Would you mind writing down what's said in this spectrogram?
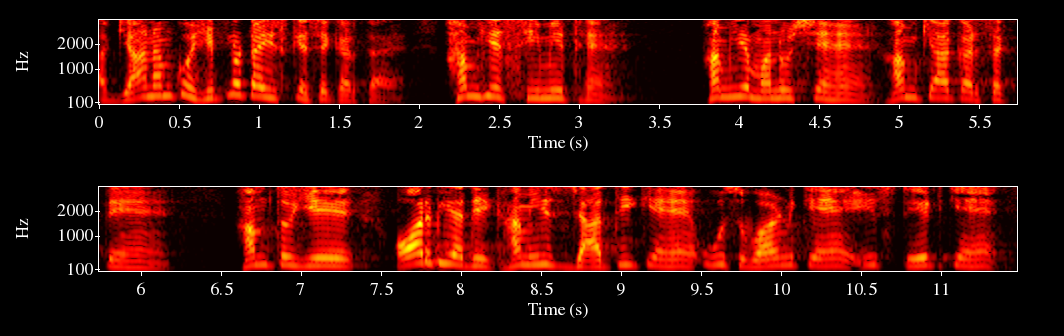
अज्ञान हमको हिप्नोटाइज कैसे करता है? हम ये सीमित हैं। हम ये मनुष्य हैं। हम क्या कर सकते हैं? हम तो ये और भी अधिक, हम इस जाति के हैं, उस वर्ण के हैं, इस स्टेट के हैं।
